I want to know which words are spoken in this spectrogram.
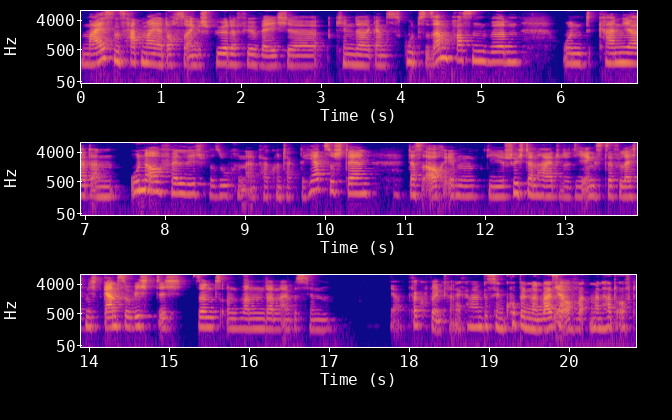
Meistens hat man ja doch so ein Gespür dafür, welche Kinder ganz gut zusammenpassen würden und kann ja dann unauffällig versuchen, ein paar Kontakte herzustellen, dass auch eben die Schüchternheit oder die Ängste vielleicht nicht ganz so wichtig sind und man dann ein bisschen ja, verkuppeln kann. Da kann man ein bisschen kuppeln. Man weiß ja. ja auch, man hat oft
